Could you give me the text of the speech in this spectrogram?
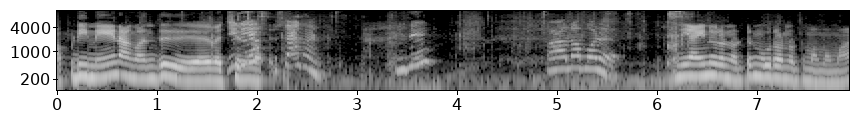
அப்படின்னே நாங்கள் வந்து வச்சிருந்தோம். இது அதான் போடு. நீ ஐநூறு நோட்டு நூறுரூவா நோட்டு மாமாமா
